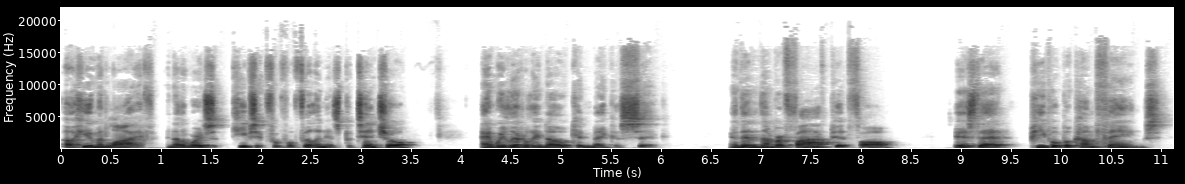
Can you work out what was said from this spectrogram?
a human life. In other words, keeps it from fulfilling its potential. And we literally know can make us sick. And then number five pitfall is that people become things.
